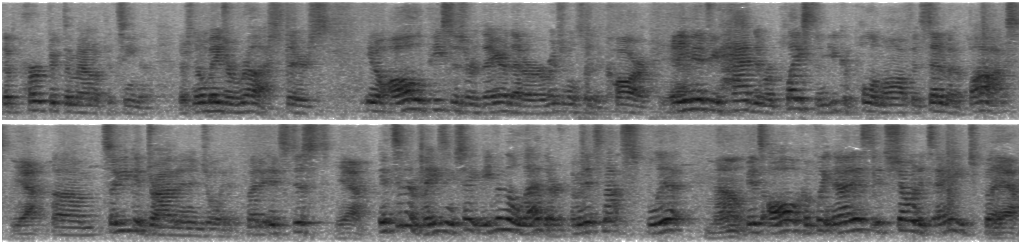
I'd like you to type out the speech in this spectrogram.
the perfect amount of patina. There's no major rust. There's you know all the pieces are there that are original to the car. And even if you had to replace them, you could pull them off and set them in a box, Yeah. um, so you could drive it and enjoy it. But it's just Yeah. it's an amazing shape. Even the leather. I mean, it's not split. No. It's all complete. Now it is it's showing its age, but yeah.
